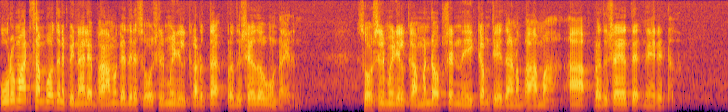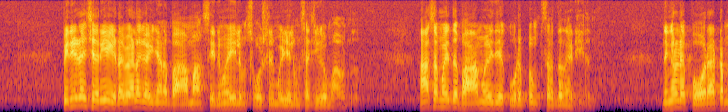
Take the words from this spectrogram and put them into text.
കൂറുമാറ്റ സംഭവത്തിന് പിന്നാലെ ഭാമക്കെതിരെ സോഷ്യൽ മീഡിയയിൽ കടുത്ത പ്രതിഷേധവും ഉണ്ടായിരുന്നു. സോഷ്യൽ മീഡിയയിൽ കമന്റ് ഓപ്ഷൻ നീക്കം ചെയ്താണ് ഭാമ ആ പ്രതിഷേധത്തെ നേരിട്ടത്. പിന്നീട് ചെറിയ ഇടവേള കഴിഞ്ഞാണ് ഭാമ സിനിമയിലും സോഷ്യൽ മീഡിയയിലും സജീവമാകുന്നത്. ആ സമയത്ത് ഭാമ എഴുതിയ കുറിപ്പും ശ്രദ്ധ നേടിയിരുന്നു. നിങ്ങളുടെ പോരാട്ടം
